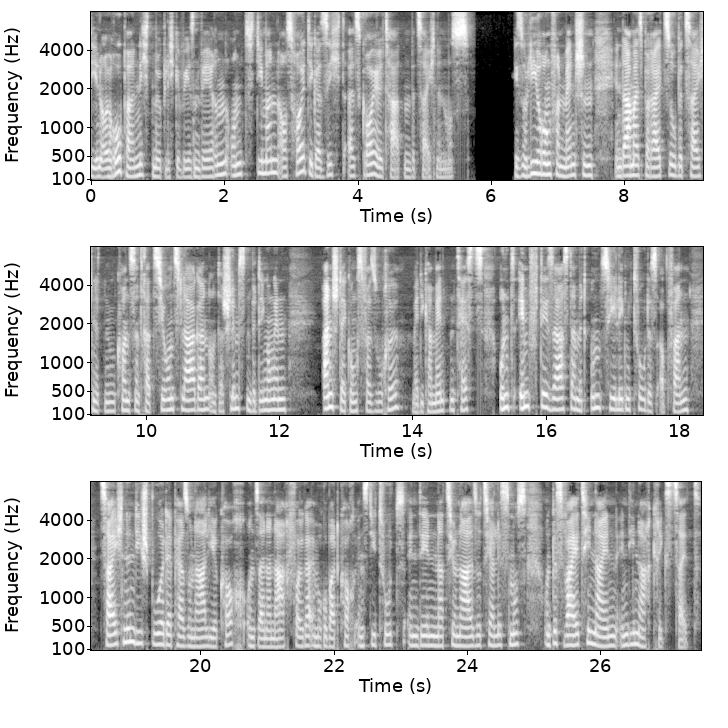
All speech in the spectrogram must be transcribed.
die in Europa nicht möglich gewesen wären und die man aus heutiger Sicht als Gräueltaten bezeichnen muss. Isolierung von Menschen in damals bereits so bezeichneten Konzentrationslagern unter schlimmsten Bedingungen, Ansteckungsversuche, Medikamententests und Impfdesaster mit unzähligen Todesopfern zeichnen die Spur der Personalie Koch und seiner Nachfolger im Robert Koch Institut in den Nationalsozialismus und bis weit hinein in die Nachkriegszeit.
